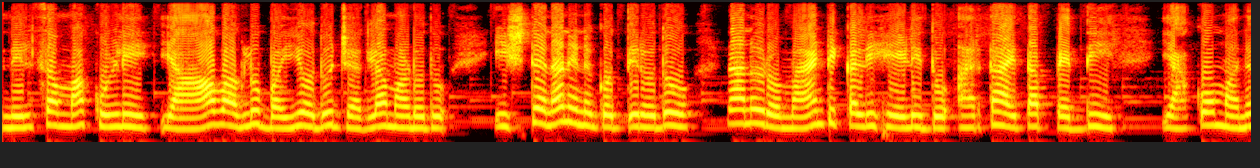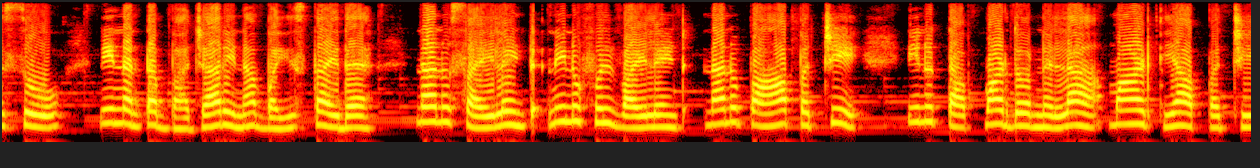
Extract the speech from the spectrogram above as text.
ನಿಲ್ಸಮ್ಮ ಕುಳ್ಳಿ, ಯಾವಾಗ್ಲೂ ಬೈಯೋದು ಜಗಳ ಮಾಡೋದು. ಇಷ್ಟೇನಾ ನಿನಗೆ ಗೊತ್ತಿರೋದು? ನಾನು ರೊಮ್ಯಾಂಟಿಕ್ಕಲ್ಲಿ ಹೇಳಿದ್ದು. ಅರ್ಥ ಆಯ್ತಾ ಪೆದ್ದಿ? ಯಾಕೋ ಮನಸ್ಸು ನಿನ್ನಂತ ಬಜಾರಿನ ಬಯಸ್ತಾ ಇದೆ. ನಾನು ಸೈಲೆಂಟ್ ನೀನು ಫುಲ್ ವೈಲೆಂಟ್ ನಾನು ಪಾಪಚ್ಚಿ. ನೀನು ತಪ್ಪು ಮಾಡ್ದವ್ರನ್ನೆಲ್ಲ ಮಾಡ್ತೀಯ ಅಪ್ಪಚ್ಚಿ.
